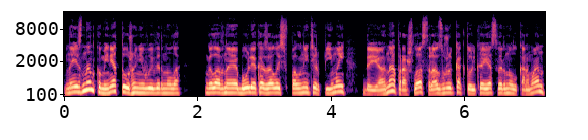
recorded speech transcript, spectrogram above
Наизнанку меня тоже не вывернула. Головная боль оказалась вполне терпимой, да и она прошла сразу же, как только я свернул карман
